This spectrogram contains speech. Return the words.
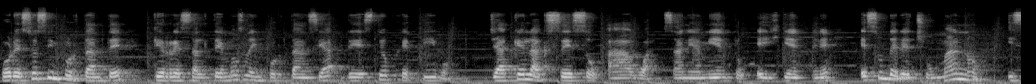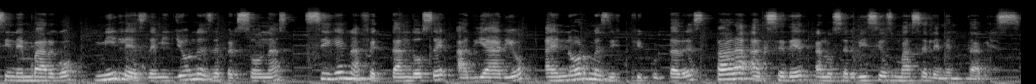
Por eso es importante que resaltemos la importancia de este objetivo ya que el acceso a agua, saneamiento e higiene es un derecho humano y sin embargo miles de millones de personas siguen afectándose a diario a enormes dificultades para acceder a los servicios más elementales.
